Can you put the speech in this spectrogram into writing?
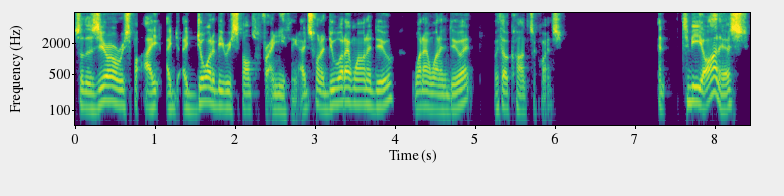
So the zero response, I, I, I don't want to be responsible for anything. I just want to do what I want to do when I want to do it without consequence. And to be honest,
